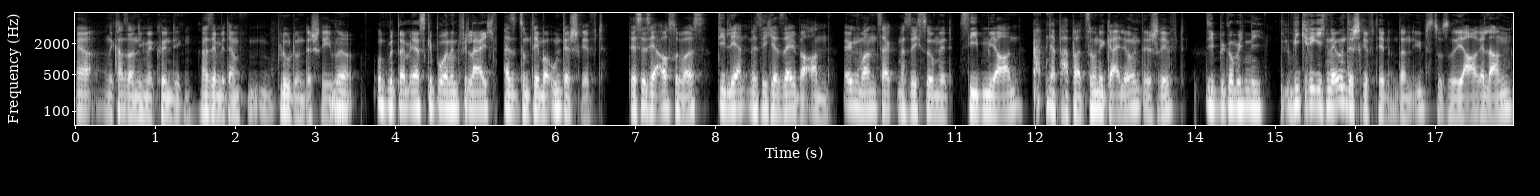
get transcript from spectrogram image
Ja, und du kannst auch nicht mehr kündigen. Hast ja mit deinem Blut unterschrieben. Ja. Und mit deinem Erstgeborenen vielleicht. Also zum Thema Unterschrift. Das ist ja auch sowas, die lernt man sich ja selber an. Irgendwann sagt man sich so mit sieben Jahren, der Papa hat so eine geile Unterschrift. Die bekomme ich nie. Wie kriege ich eine Unterschrift hin? Und dann übst du so jahrelang.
